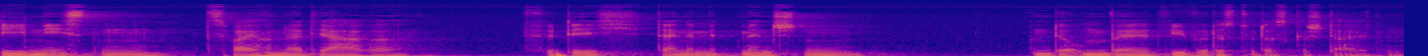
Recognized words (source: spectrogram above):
die nächsten 200 Jahre für dich, deine Mitmenschen und der Umwelt, wie würdest du das gestalten?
